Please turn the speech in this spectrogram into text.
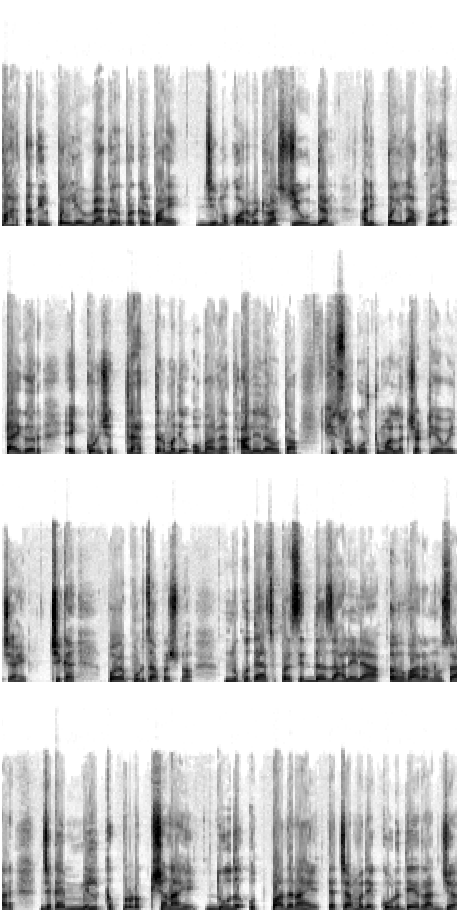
भारतातील पहिले व्याघ्र प्रकल्प आहे जिम कॉर्बेट राष्ट्रीय उद्यान. आणि पहिला प्रोजेक्ट टायगर एकोणीसशे त्र्याहत्तरमध्ये उभारण्यात आलेला होता. ही सो गोष्ट तुम्हाला लक्षात ठेवायची आहे. ठीक आहे? पळ पुढचा प्रश्न. नुकत्याच प्रसिद्ध झालेल्या अहवालानुसार जे काही मिल्क प्रोडक्शन आहे दूध उत्पादन आहे त्याच्यामध्ये कोणते राज्य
